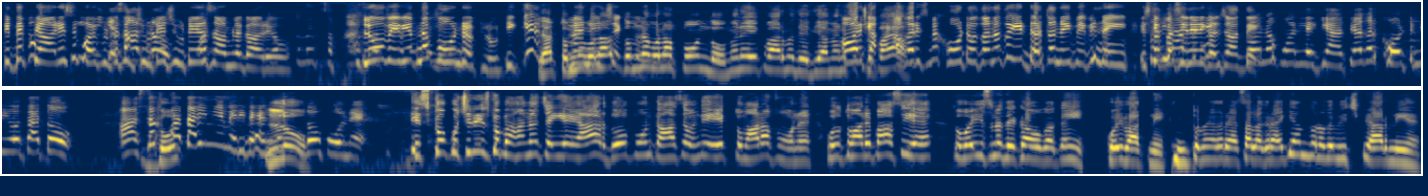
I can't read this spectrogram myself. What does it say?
कितने प्यारे से बॉयफ्रेंड पे तुम झूठे झूठे इल्ज़ाम लगा रहे हो। लो बेबी अपना फ़ोन रख लो ठीक है? यार तुमने बोला तुमने बोला फ़ोन दो। मैंने एक बार में दे दिया मैंने और क्या? छुपाया। अगर इसमें खोट होता ना तो ये डरता नहीं बेबी नहीं। इसके तो पसीने निकल जाते। दोनों फ़ोन लेके आते अगर खोट नहीं होता तो। आज तक पता ही नहीं है मेरी बहन लो। दो फ़ोन है। इसको कुछ नहीं इसको बहाना चाहिए यार। दो फ़ोन कहाँ से होंगे? एक तुम्हारा फ़ोन है वो तो तुम्हारे पास ही है। तो वही इसने देखा होगा कहीं कोई बात नहीं। तुम्हें अगर ऐसा लग रहा है कि हम दोनों के बीच प्यार नहीं है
